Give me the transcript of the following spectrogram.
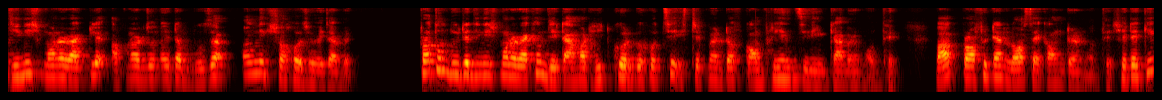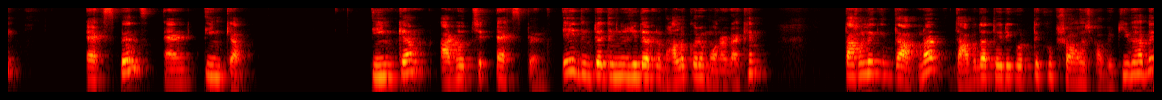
জিনিস মনে রাখলে আপনার জন্য এটা বোঝা অনেক সহজ হয়ে যাবে। প্রথম দুইটা জিনিস মনে রাখেন যেটা আমার হিট করবে হচ্ছে স্টেটমেন্ট অফ কম্প্রিহেনসিভ ইনকামের মধ্যে বা প্রফিট অ্যান্ড লস অ্যাকাউন্টের মধ্যে। সেটা কি? Expense and income. ইনকাম আর হচ্ছে এক্সপেন্স। এই দুইটা জিনিস যদি আপনি ভালো করে মনে রাখেন, তাহলে কিন্তু আপনার জাবেদা তৈরি করতে খুব সহজ হবে। কীভাবে?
